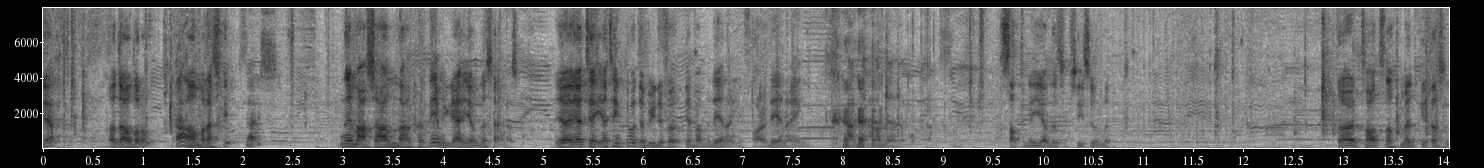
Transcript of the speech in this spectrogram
Japp. Jag dödade honom. Ja. Han var läskig. Nice. Nej men alltså han, han sköt ner min grej, gömde sig här alltså. Jag, jag, jag tänkte på att jag byggde förut, jag bara men det är nog ingen fara, det är nog ingen. Han, han är där borta. Satt den och gömde sig precis under. Ta, ta ett snabbt medkit alltså.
